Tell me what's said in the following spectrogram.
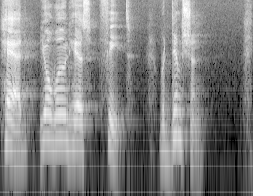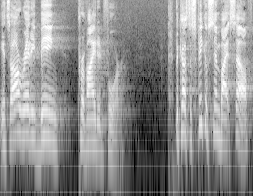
head, you'll wound his feet. Redemption. It's already being provided for. Because to speak of sin by itself,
